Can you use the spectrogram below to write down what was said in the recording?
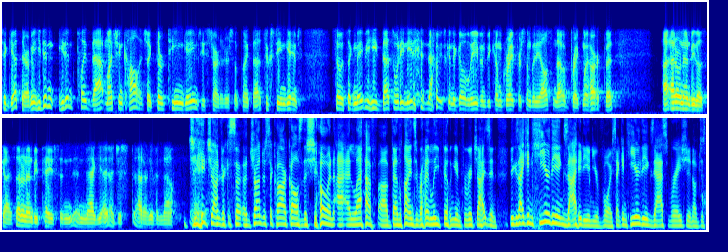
to get there. I mean, he didn't he didn't play that much in college, like 13 games he started or something like that, 16 games. So it's like maybe he that's what he needed. Now he's going to go leave and become great for somebody else, and that would break my heart. But I, I don't envy those guys. I don't envy Pace and, and Nagy. I, I just, I don't even know. Jay Chandra, uh, Chandrasekhar calls the show, and I, I laugh. Uh, ben Lyons and Ryan Leaf filling in for Rich Eisen because I can hear the anxiety in your voice. I can hear the exasperation of just,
